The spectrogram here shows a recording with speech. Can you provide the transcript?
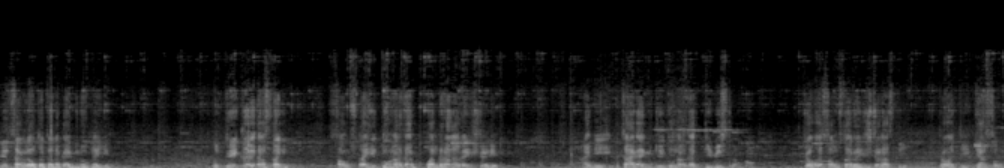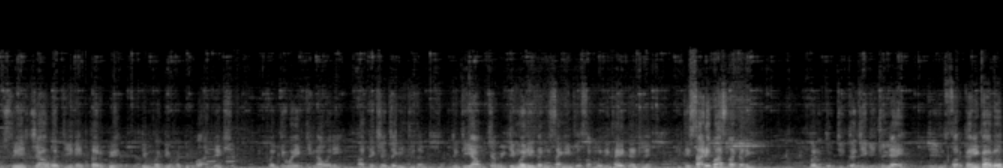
तेच चांगला होता त्याला काही विरोध नाहीये. पण हे करत असताना संस्था ही दोन हजार पंधराला रजिस्टर आहे आणि जागा घेतली दोन हजार तेवीसला. जेव्हा संस्था रजिस्टर असती तेव्हा ती त्या संस्थेच्या वतीने तर्फे टिंब टिंब टिंब अध्यक्ष. पण ती वैयक्तिक नावाने अध्यक्षांच्या घेतली जाते तर ती आमच्या meeting मध्ये त्यांनी सांगितलं संबंधित आहे त्यातले. की ती साडेपाच लाखाला घेतली. परंतु तिथं जी घेतलेली आहे ती सरकारी कागद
